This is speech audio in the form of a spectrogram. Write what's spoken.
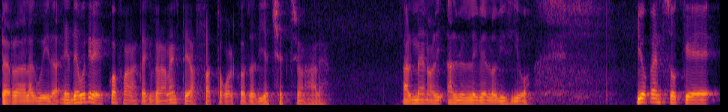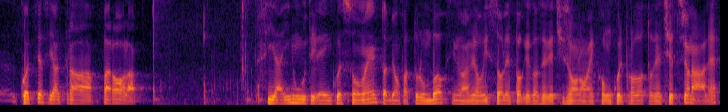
per la guida e devo dire che qua Fanatec veramente ha fatto qualcosa di eccezionale, almeno a livello visivo. Io penso che qualsiasi altra parola sia inutile in questo momento, abbiamo fatto l'unboxing, abbiamo visto le poche cose che ci sono e comunque il prodotto è eccezionale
